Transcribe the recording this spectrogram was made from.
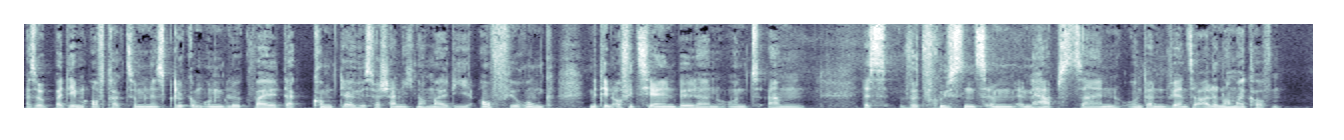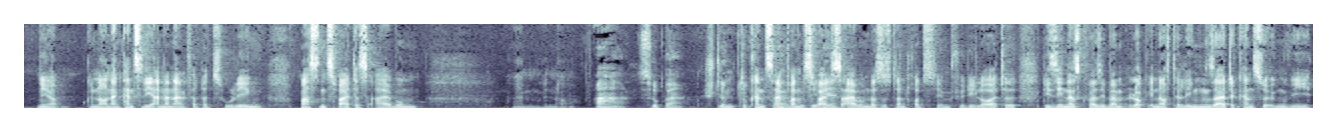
also bei dem Auftrag zumindest Glück im Unglück, weil da kommt ja höchstwahrscheinlich nochmal die Aufführung mit den offiziellen Bildern und ähm, das wird frühestens im, im Herbst sein und dann werden sie alle nochmal kaufen. Ja, genau. Und dann kannst du die anderen einfach dazulegen, machst ein zweites Album. Ähm, genau. Ah, super. Stimmt. Du kannst einfach Ja, ein gute zweites Idee. Album, das ist dann trotzdem für die Leute, die sehen das quasi beim Login auf der linken Seite, kannst du irgendwie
